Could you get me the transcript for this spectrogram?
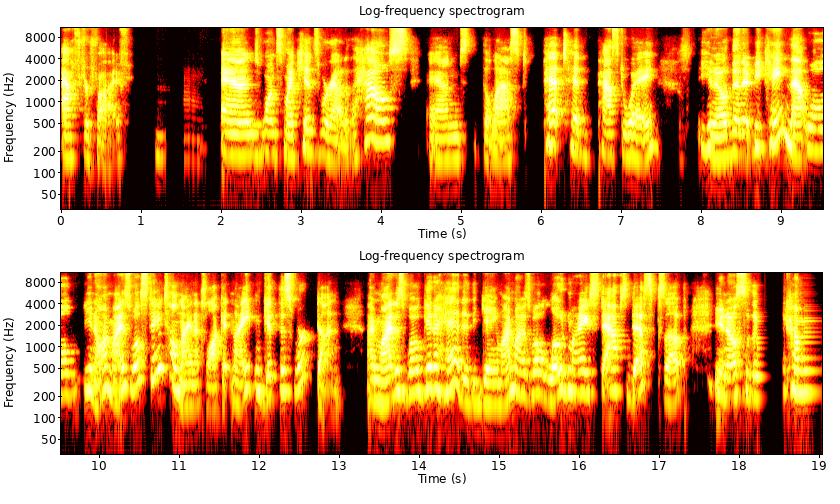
after five. And once my kids were out of the house and the last pet had passed away, you know, then it became that, well, you know, I might as well stay till nine o'clock at night and get this work done. I might as well get ahead of the game. I might as well load my staff's desks up, you know, so that come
